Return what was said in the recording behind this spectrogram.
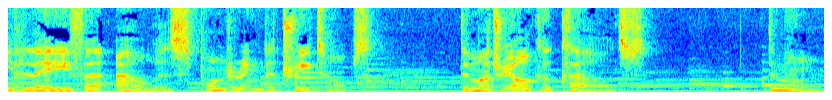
He lay for hours pondering the treetops, the matriarchal clouds, the moon.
